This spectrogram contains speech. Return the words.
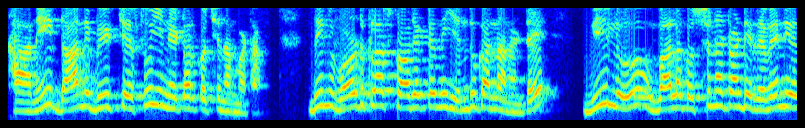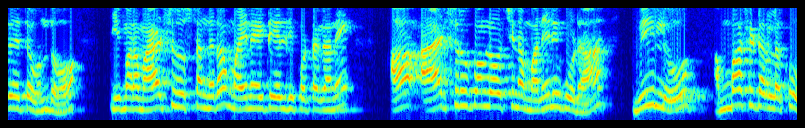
కానీ దాన్ని బీట్ చేస్తూ ఈ నెట్వర్క్ వచ్చిందనమాట. దీన్ని వరల్డ్ క్లాస్ ప్రాజెక్ట్ అని ఎందుకు అన్నానంటే వీళ్ళు వాళ్ళకు వస్తున్నటువంటి రెవెన్యూ ఏదైతే ఉందో ఈ మనం యాడ్స్ చూస్తాం కదా మైన్ ఐటీఎల్జీ కొట్టగానే ఆ యాడ్స్ రూపంలో వచ్చిన మనీని కూడా వీళ్ళు అంబాసిడర్లకు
